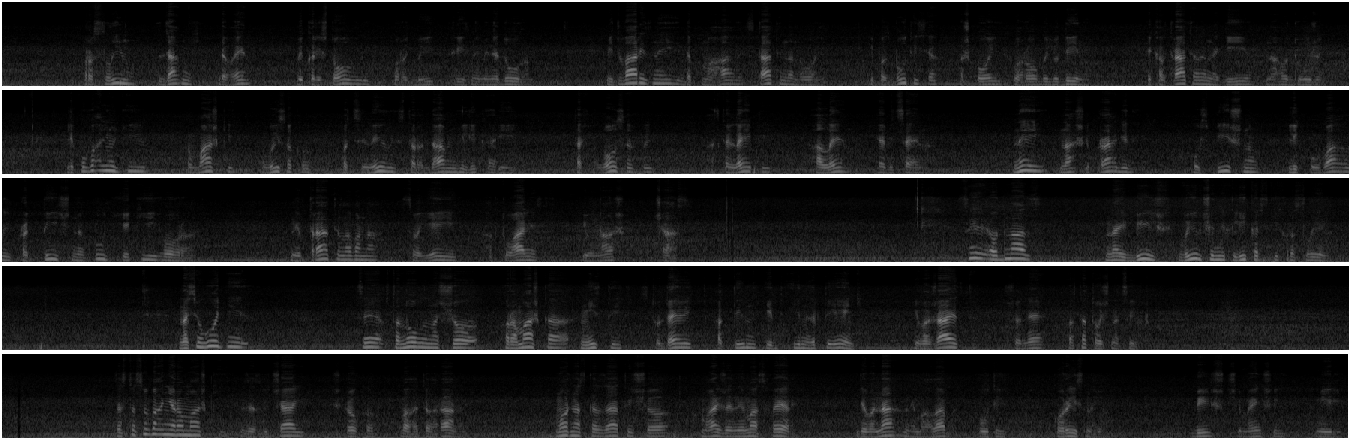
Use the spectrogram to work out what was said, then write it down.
Рослину з давніх давен використовували в боротьбі з різними недугами. Відвари з неї допомагали стати на ноги і позбутися важкої хвороби людини, яка втратила надію на одужання. Лікувальну дію ромашки високо оцінили стародавні лікарі та філософи Аскалепій, Гален і Авіцена. Нею наші прадіди успішно лікували практично будь-який орган. Не втратила вона своєї актуальності і у наш час. Це одна з найбільш вивчених лікарських рослин. На сьогодні це встановлено, що ромашка містить 109 активних інгредієнтів і вважається, що не остаточна цифра. Застосування ромашки зазвичай широко багатогранне. Можна сказати, що майже нема сфери, де вона не могла б бути корисною більш чи меншій мірі.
